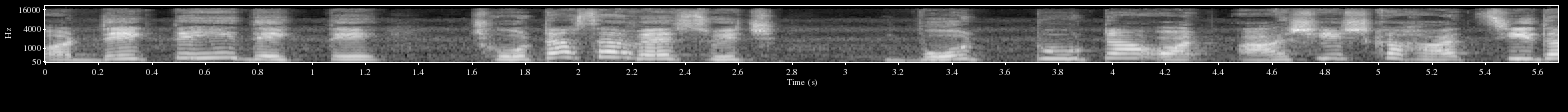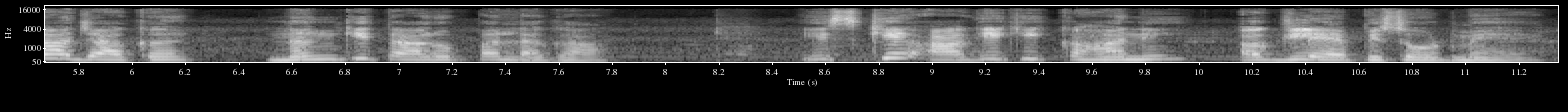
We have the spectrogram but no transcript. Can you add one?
और देखते ही देखते छोटा सा वह स्विच बोर्ड टूटा और आशीष का हाथ सीधा जाकर नंगी तारों पर लगा। इसके आगे की कहानी अगले एपिसोड में है।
